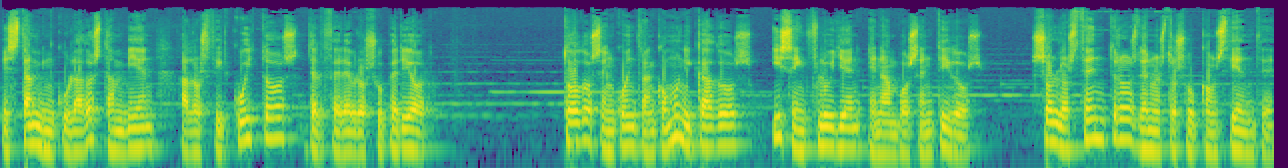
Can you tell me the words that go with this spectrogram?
están vinculados también a los circuitos del cerebro superior. Todos se encuentran comunicados y se influyen en ambos sentidos son los centros de nuestro subconsciente,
